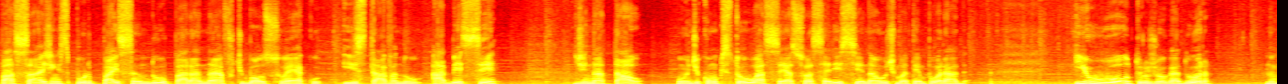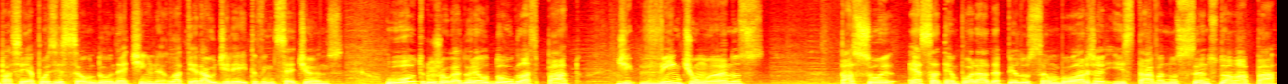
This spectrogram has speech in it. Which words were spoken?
passagens por Paysandu, Paraná, futebol sueco e estava no ABC de Natal, onde conquistou o acesso à Série C na última temporada. E o outro jogador, não passei a posição do Netinho, né? Lateral direito, 27 anos. O outro jogador é o Douglas Pato, de 21 anos. Passou essa temporada pelo São Borja e estava no Santos do Amapá.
